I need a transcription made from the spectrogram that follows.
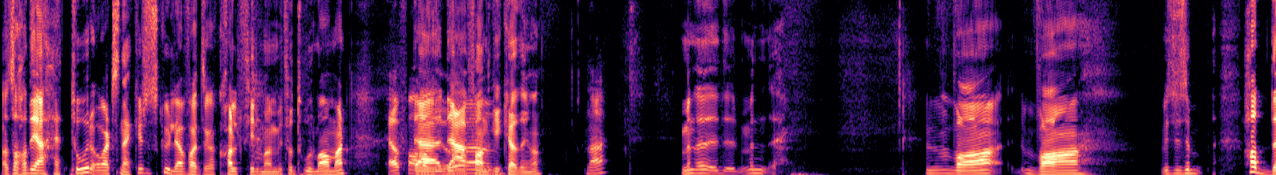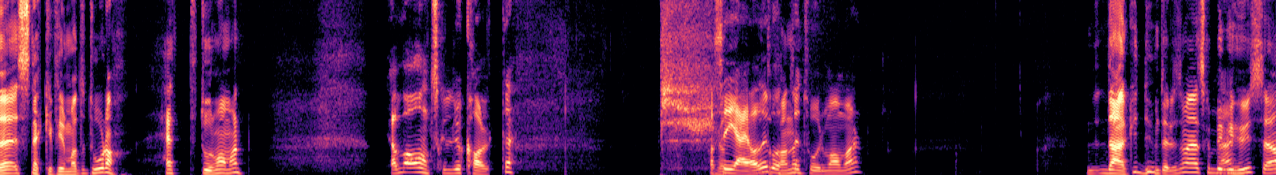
altså hadde jeg hett Thor og vært snekker, så skulle jeg faktisk ha kalt firmaet mitt for Thor med hammeren. ja faen, Det er, det er faen eh, ikke kødd engang. Nei. Men, eh, men Hva Hva Hvis du ser Hadde snekkerfirmaet til Thor, da, hett Thor med hammeren? Ja, Hva annet skulle du kalt det? Altså, jeg hadde gått til. Thor med hammeren. Det er jo ikke dumt, heller. liksom. Jeg skal bygge Nei. hus. Ja,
